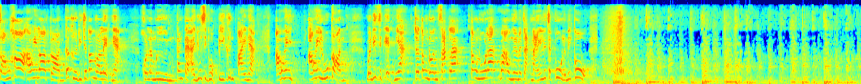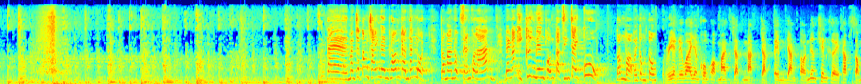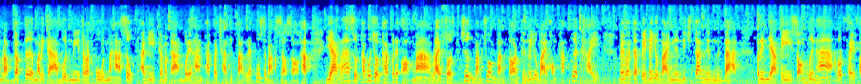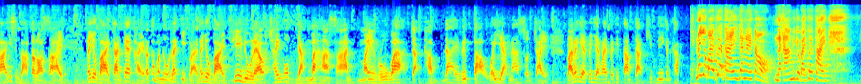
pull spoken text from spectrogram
สองข้อเอาให้รอดก่อนก็คือดิจิตอลวอลเล็ตเนี่ยคนละหมื่นตั้งแต่อายุ 16 ปีขึ้นไปเนี่ยเอาให้เอาให้รู้ก่อน วันที่ 11 เนี่ยจะต้องโดนซักละต้องรู้ละว่าเอาเงินมาจากไหนหรือจะกู้หรือไม่กู้แต่มันจะต้องใช้เงินพร้อมกันทั้งหมดประมาณ 6 0 0 0 0กว่าล้าน ดังนั้นอีกครึ่งหนึ่งผมตัดสินใจกู้ ต้องบอกไปตรง เรียกได้ว่ายังคงออกมาจัดหนักจัดเต็มอย่างต่อเนื่องเช่นเคยครับสำหรับดรมาริกาบุญมีตระกูลมหาสุข อดีตกรรมการบริหารพรรคประชาธิปัตย์และผู้สมัครสสครับ อย่างล่าสุดครับผู้ชมครับก็ได้ออกมาไลฟ์สด ซึ่งบางช่วงบางตอนถึงนโยบายของพรรคเพื่อไทย ไม่ว่าจะเป็นนโยบายเงินดิจิตัล10,000 บาท ปริญญาตรี25,000รถไฟฟ้า 20 บาทตลอดสาย นโยบายการแก้ไขรัฐธรรมนูญและอีกหลายนโยบายที่ดูแล้วใช้งบอย่างมหาศาลไม่รู้ว่าจะทำได้หรือเปล่าไว้อย่างน่าสนใจ รายละเอียดเป็นอย่างไรไปติดตามจากคลิปนี้กันครับ นโยบายเพื่อไทยยังไงต่อนะคะ นโยบายเพื่อไทย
